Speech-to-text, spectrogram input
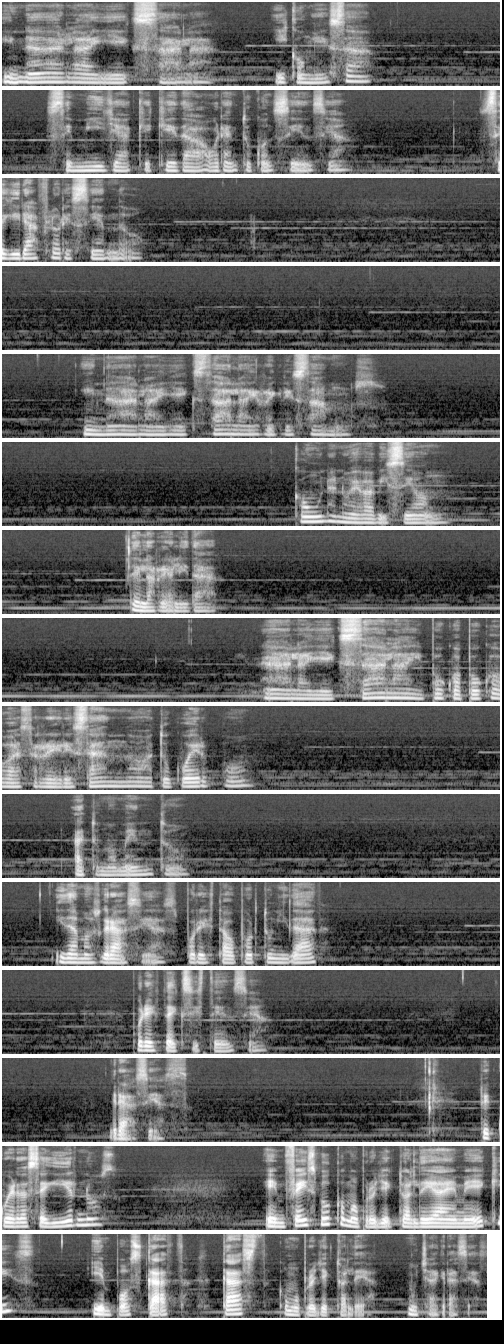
Inhala y exhala. Y con esa semilla que queda ahora en tu conciencia, seguirá floreciendo. Inhala y exhala y regresamos con una nueva visión de la realidad. Inhala y exhala y poco a poco vas regresando a tu cuerpo, a tu momento. Y damos gracias por esta oportunidad, por esta existencia. Gracias. Recuerda seguirnos en Facebook como Proyecto Aldea MX y en Podcast como Proyecto Aldea. Muchas gracias.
